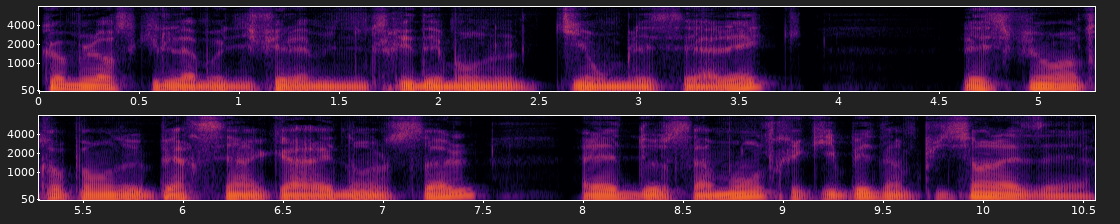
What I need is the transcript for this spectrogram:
comme lorsqu'il a modifié la minuterie des bombes qui ont blessé Alec. L'espion entreprend de percer un carré dans le sol à l'aide de sa montre équipée d'un puissant laser.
